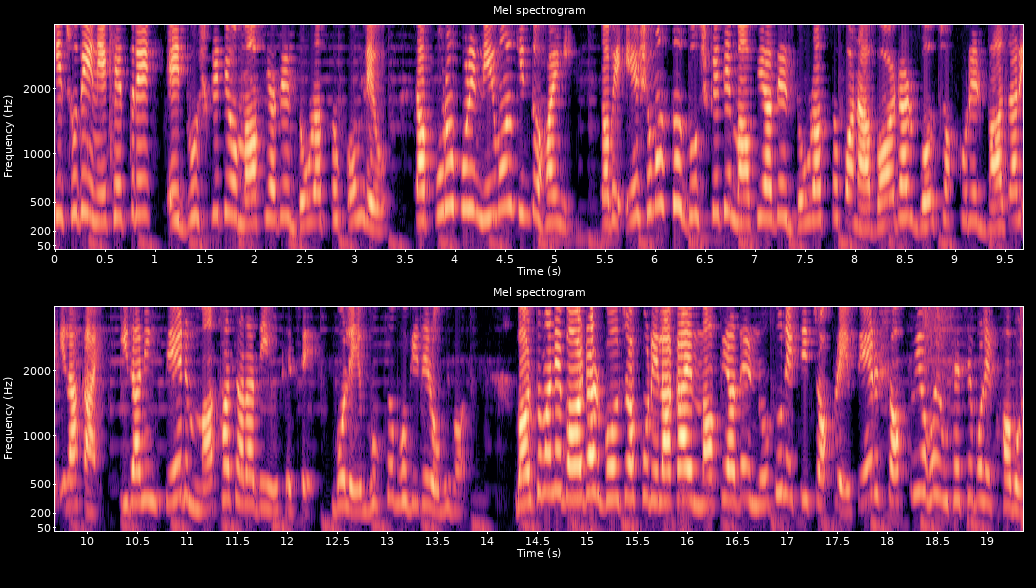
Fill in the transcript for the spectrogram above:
কিছুদিন এক্ষেত্রে এই দুষ্কৃতী ও মাফিয়াদের দৌরাত্ম্য কমলেও তা পুরোপুরি নির্মূল কিন্তু হয়নি। তবে এ সমস্ত দুষ্কৃতী মাফিয়াদের দৌরাত্ম্যপনা বর্ডার গোলচক্করের বাজার এলাকায় ইদানিং ফের মাথাচাড়া দিয়ে উঠেছে বলে ভুক্তভোগীদের অভিমত। বর্তমানে বর্ডার গোলচক্কর এলাকায় মাফিয়াদের নতুন একটি চক্রে ফের সক্রিয় হয়ে উঠেছে বলে খবর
